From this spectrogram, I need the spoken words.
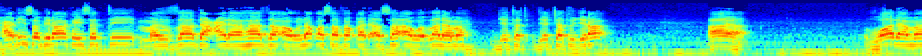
xadiisa biraa keeysatti man zaada calaa haada aw naqasa faqad asa'a wadalama jechatu jira aya zalama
